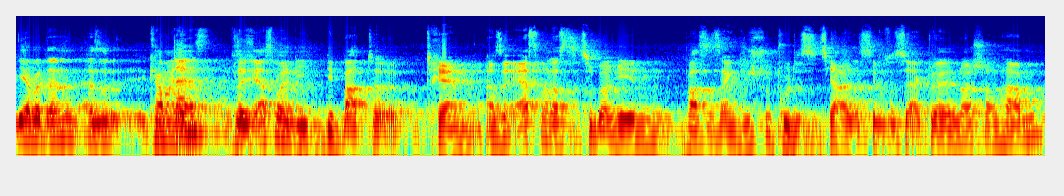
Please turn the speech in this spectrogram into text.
Ja, aber dann, also kann man dann, ja vielleicht erstmal die Debatte trennen. Also erstmal lass darüber reden, was ist eigentlich die Struktur des Sozialsystems, das wir aktuell in Deutschland haben.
